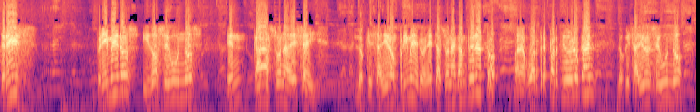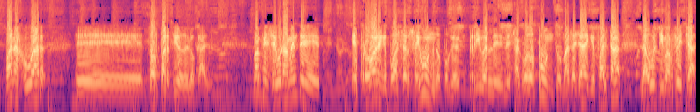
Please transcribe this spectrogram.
tres primeros y dos segundos en cada zona de seis. Los que salieron primero en esta zona de campeonato van a jugar tres partidos de local, los que salieron segundo van a jugar eh, dos partidos de local. Banfield seguramente es probable que pueda ser segundo, porque River le, sacó dos puntos, más allá de que falta la última fecha.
